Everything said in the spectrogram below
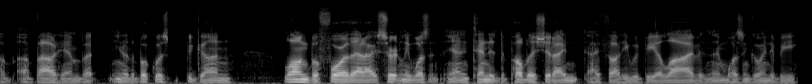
ab- about him, but you know, the book was begun long before that, I certainly wasn't intended to publish it. I, I thought he would be alive, and it wasn't going to be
